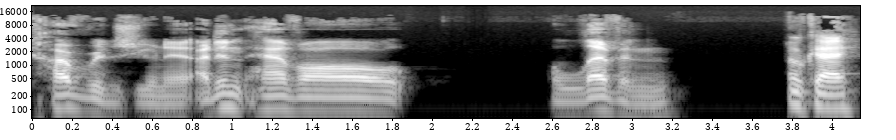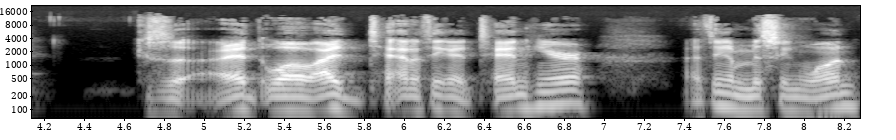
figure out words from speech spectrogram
coverage unit. I didn't have all eleven Okay. because I had well, I had ten. I think I had ten here. I think I'm missing one.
